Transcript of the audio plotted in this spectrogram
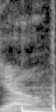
Yo.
